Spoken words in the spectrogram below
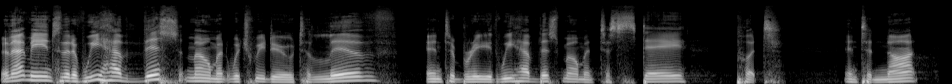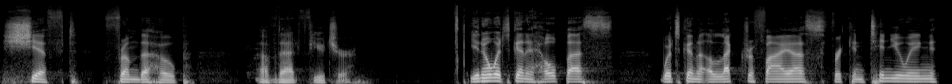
And that means that if we have this moment, which we do, to live and to breathe, we have this moment to stay put and to not shift from the hope of that future. You know what's going to help us? What's going to electrify us for continuing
